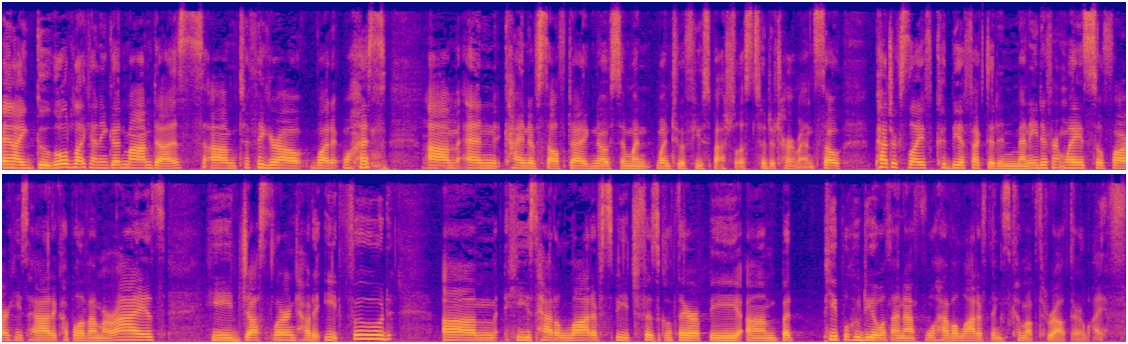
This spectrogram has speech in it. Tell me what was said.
and I Googled, like any good mom does, um, to figure out what it was um, and kind of self diagnosed and went, went to a few specialists to determine. So Patrick's life could be affected in many different ways. So far, he's had a couple of MRIs. He just learned how to eat food. Um, he's had a lot of speech physical therapy, um, but people who deal with NF will have a lot of things come up throughout their life.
